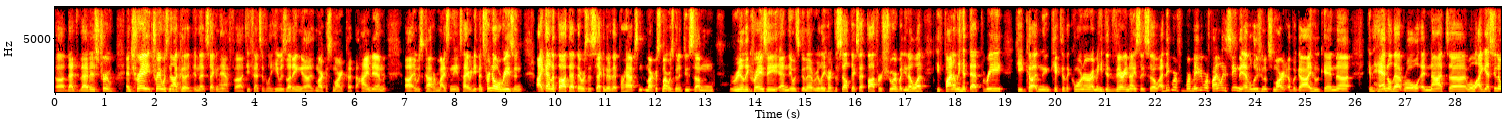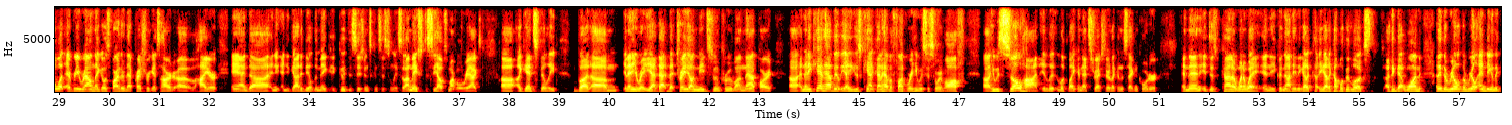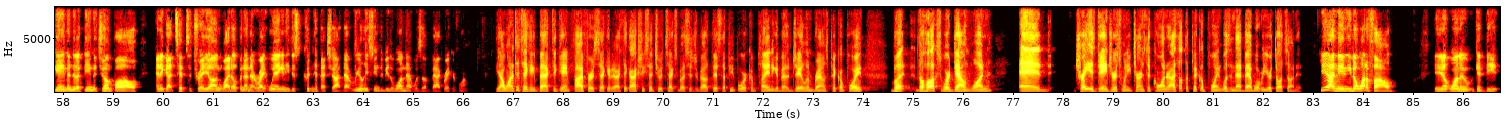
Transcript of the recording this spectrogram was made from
Uh, that that is true. And Trey Trae was not good in that second half uh, defensively. He was letting uh, Marcus Smart cut behind him. Uh, it was compromising the entire defense for no reason. I kind of thought that there was a second there that perhaps Marcus Smart was going to do something really crazy and it was going to really hurt the Celtics. I thought for sure, but you know what? He finally hit that three. He cut and then kicked to the corner. I mean, he did very nicely. So I think we're, we're maybe we're finally seeing the evolution of Smart of a guy who can uh, can handle that role and not. Uh, well, I guess you know what? Every round that goes farther, that pressure gets harder, uh, higher, and uh, and you, and you got to be able to make good decisions consistently. So I'm anxious to see how Smart will react uh, against Philly. But um, at any rate, yeah, that that Trae Young needs to improve on that part. Uh, and then he can't have the yeah, he just can't kind of have a funk where he was just sort of off. Uh, he was so hot, it, looked like in that stretch there, like in the second quarter, and then it just kind of went away, and he could not hit. He got a, he got a couple good looks. I think that one, I think the real the real ending of the game ended up being the jump ball, and it got tipped to Trae Young wide open on that right wing, and he just couldn't hit that shot. That really seemed to be the one that was a backbreaker for him. Yeah, I wanted to take it back to game five for a second. And I think I actually sent you a text message about this that people were complaining about Jaylen Brown's pickup point. But the Hawks were down one, and Trae is dangerous when he turns the corner. I thought the pickup point wasn't that bad. What were your thoughts on it? Yeah, I mean, you don't want to foul, you don't want to get beat.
